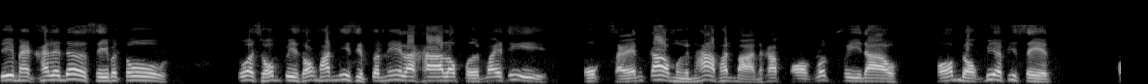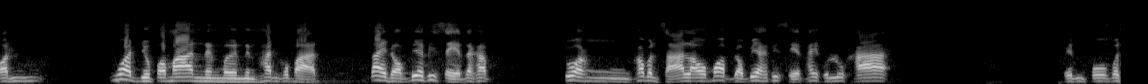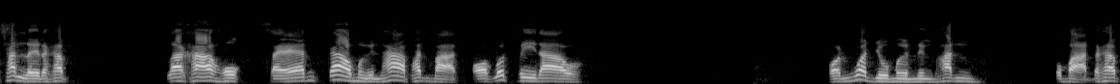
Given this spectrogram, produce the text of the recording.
d m a x Highlander 4 ประตู ตัวโฉมปี 2020 ตัวนี้ราคาเราเปิดไว้ที่ 695,000 บาทนะครับ ออกรถฟรีดาวพร้อมดอกเบี้ยพิเศษผ่อนงวดอยู่ประมาณ 11,000 กว่าบาท ได้ดอกเบี้ยพิเศษนะครับ ช่วงเข้าพรรษาเรามอบดอกเบี้ยพิเศษให้คุณลูกค้า เป็นโปรโมชั่นเลยนะครับ ราคา 695,000 บาท ออกรถฟรีดาวผ่อนงวดอยู่หมื่นหนึ่งพัน ว่าบาทนะครับ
